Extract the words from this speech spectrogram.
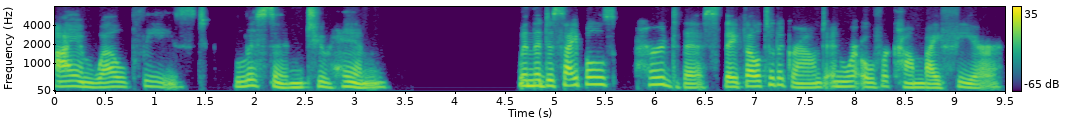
I am well pleased. Listen to him. When the disciples heard this, they fell to the ground and were overcome by fear.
